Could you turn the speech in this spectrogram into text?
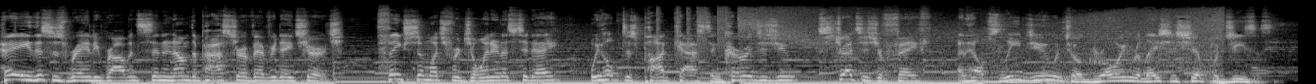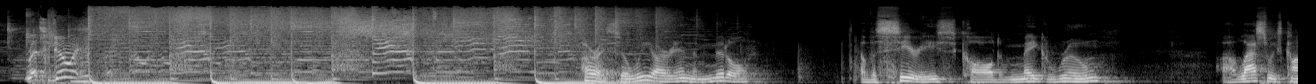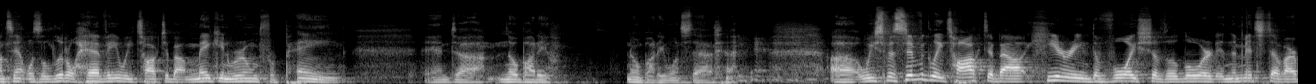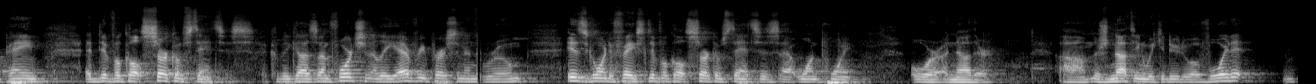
Hey, this is Randy Robinson, and I'm the pastor of Everyday Church. Thanks so much for joining us today. We hope this podcast encourages you, stretches your faith, and helps lead you into a growing relationship with Jesus. Let's do it! All right, so we are in the middle of a series called Make Room. Uh, last week's content was a little heavy. We talked about making room for pain and uh, nobody, nobody wants that. uh, we specifically talked about hearing the voice of the Lord in the midst of our pain and difficult circumstances, because unfortunately, every person in the room is going to face difficult circumstances at one point or another. Um, there's nothing we can do to avoid it.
